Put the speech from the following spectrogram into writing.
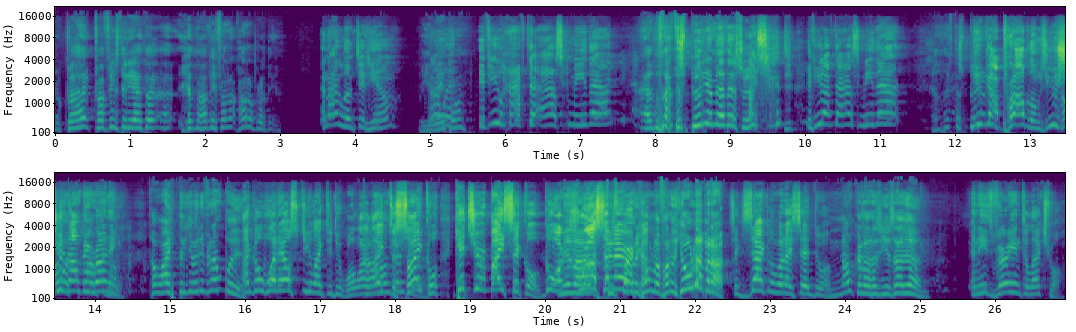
Hvað, hvað finnst þér ég að að- hérna hafi fara, farabróti? And I looked at him. Og ég and I leit á went, hann. if you have to ask me that, Ef þú þarft að spurja mig að þessu, I said, if you have to ask me that, ef þú þarft að you spurja got problems. You should not be running. Þá ættir ekki að vera í frambúði. I go, what else do you like to do? Well, I like to cycle. Get your bicycle. Go across finnst gaman að America. hjóla, farðu hjóla bara. That's exactly what I said to him. Nákvæmlega það sem ég sagði við hann. And he's very intellectual,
